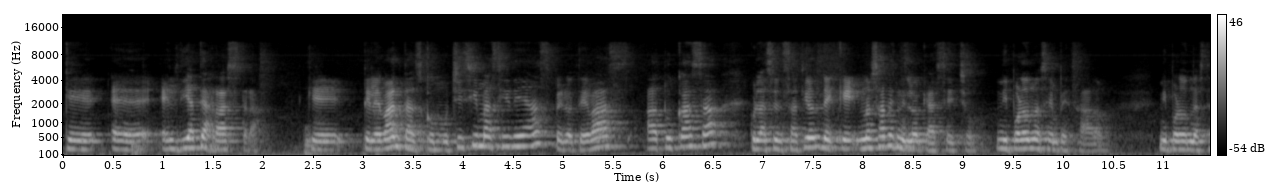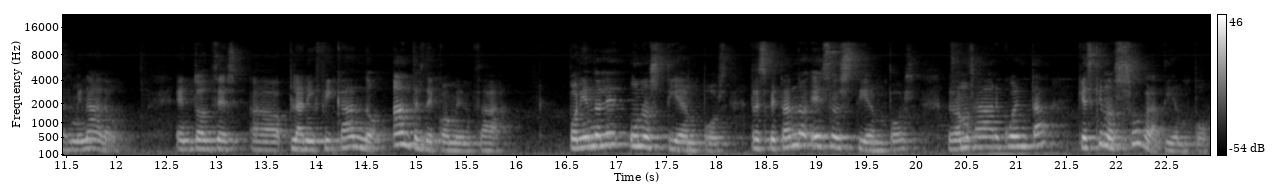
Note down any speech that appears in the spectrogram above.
que eh, el día te arrastra, que te levantas con muchísimas ideas, pero te vas a tu casa con la sensación de que no sabes ni lo que has hecho, ni por dónde has empezado, ni por dónde has terminado. Entonces, ah, planificando antes de comenzar, poniéndole unos tiempos, respetando esos tiempos, nos vamos a dar cuenta que es que nos sobra tiempo.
